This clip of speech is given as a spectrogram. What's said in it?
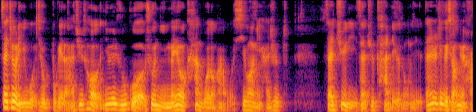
在这里我就不给大家剧透了，因为如果说你没有看过的话，我希望你还是在剧里再去看这个东西。但是这个小女孩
